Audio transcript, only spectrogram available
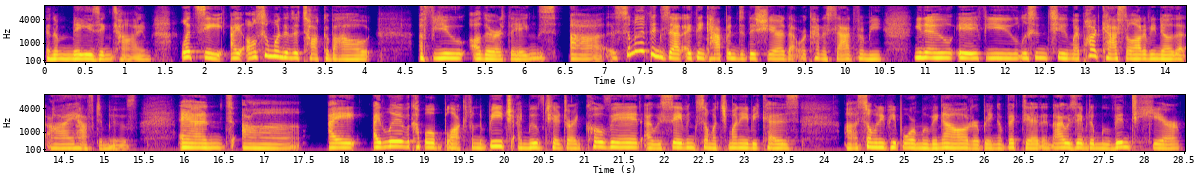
an amazing time. Let's see. I also wanted to talk about a few other things. Uh, some of the things that I think happened this year that were kind of sad for me. You know, if you listen to my podcast, a lot of you know that I have to move and, uh, I, I live a couple of blocks from the beach. I moved here during COVID. I was saving so much money because, uh, so many people were moving out or being evicted and I was able to move into here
